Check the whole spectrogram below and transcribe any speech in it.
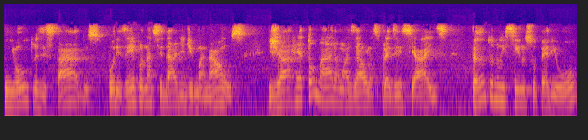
em outros estados, por exemplo, na cidade de Manaus, já retomaram as aulas presenciais, tanto no ensino superior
